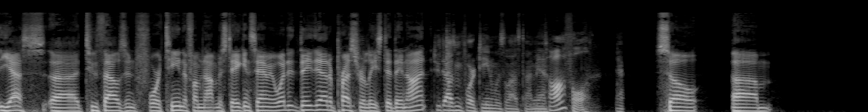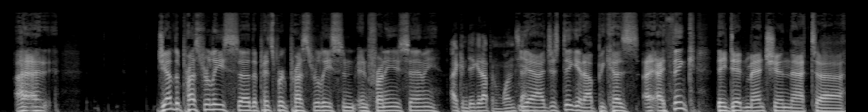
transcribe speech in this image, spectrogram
yes, uh, 2014, if I'm not mistaken. Sammy, what did they had a press release? Did they not? 2014 was the last time. Yeah. It's awful. Yeah. So, um, I, I do you have the press release, uh, the Pittsburgh press release in, in front of you, Sammy? I can dig it up in one second. Yeah, just dig it up because I, I think they did mention that uh,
